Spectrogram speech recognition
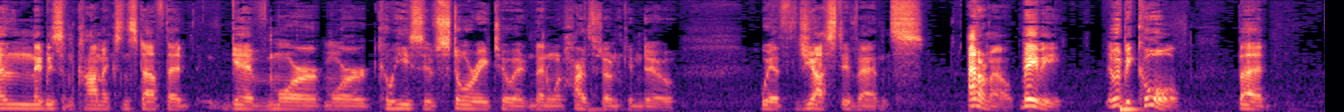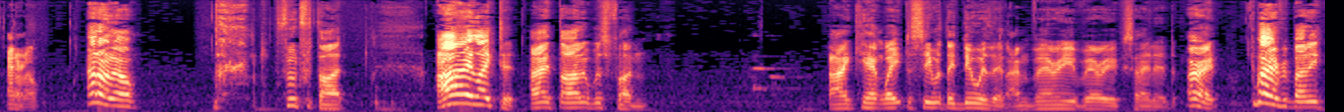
And maybe some comics and stuff that give more more cohesive story to it than what Hearthstone can do with just events. I don't know. Maybe it would be cool, but I don't know. I don't know. Food for thought. I liked it. I thought it was fun. I can't wait to see what they do with it. I'm very, very excited. All right. Goodbye, everybody.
